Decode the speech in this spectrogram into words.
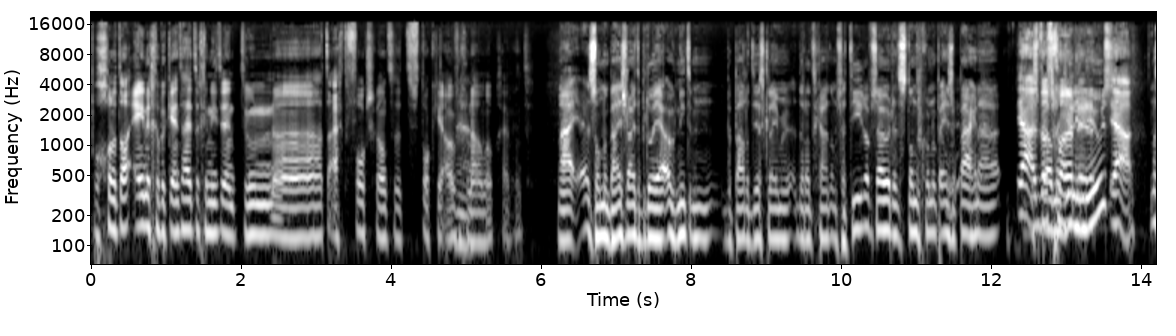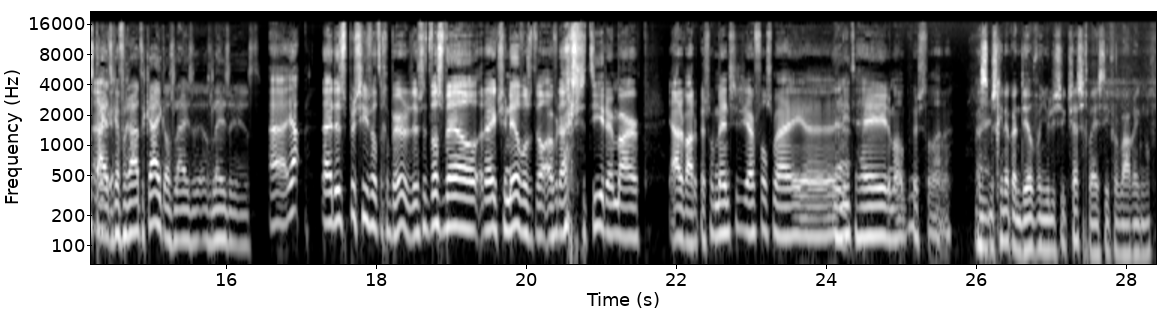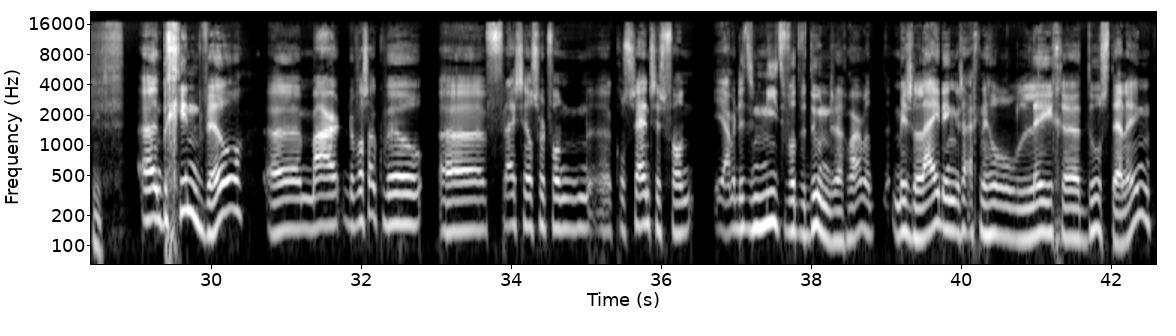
begon het al enige bekendheid te genieten. En toen uh, had eigenlijk de Volkskrant het stokje overgenomen op een gegeven moment. Maar eh, zonder bijsluiten bedoel jij ook niet een bepaalde disclaimer dat het gaat om satire of zo? Dat stond gewoon opeens een pagina. Ja, het spel was gewoon jullie eh, nieuws? Ja, Dan sta je toch even raar te kijken als lezer, als lezer eerst. Eh, ja, nee, dat is precies wat er gebeurde. Dus het was wel, reactioneel was het wel overduidelijk satire, maar ja, er waren best wel mensen die daar volgens mij eh, Ja. niet helemaal bewust van waren. Dat is Nee. misschien ook een deel van jullie succes geweest, die verwarring, of niet? Eh, in het begin wel, eh, maar er was ook wel eh, vrij snel een soort van consensus van... Ja, maar dit is niet wat we doen, zeg maar. Want misleiding is eigenlijk een heel lege doelstelling.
